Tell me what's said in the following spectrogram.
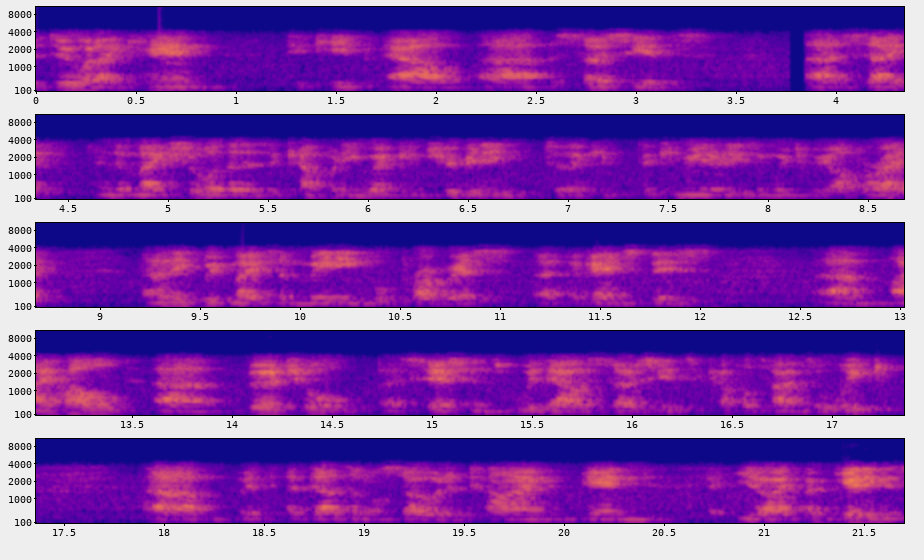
to do what I can to keep our associates Uh, safe and to make sure that as a company, we're contributing to the communities in which we operate. And I think we've made some meaningful progress uh, against this. Um, I hold uh, virtual sessions with our associates a couple of times a week, um, a dozen or so at a time. And I'm getting a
